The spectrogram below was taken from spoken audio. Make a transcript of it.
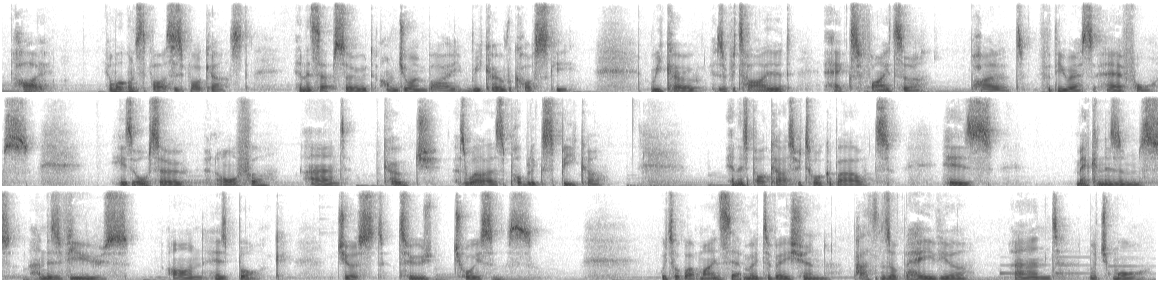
Hi, and welcome to the Parrsitivity Podcast. In this episode, I'm joined by Rico Racosky. Rico is a retired ex fighter pilot for the US Air Force. He's also an author and coach, as well as public speaker. In this podcast, we talk about his mechanisms and his views on his book, Just Two Choices. We talk about mindset, motivation, patterns of behavior, and much more.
